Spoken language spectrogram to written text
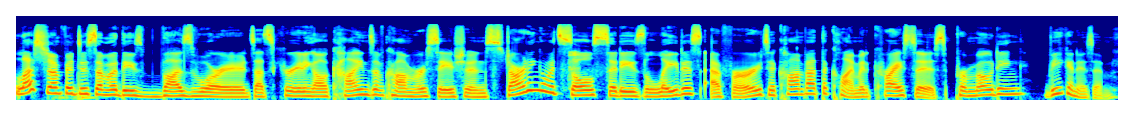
Let's jump into some of these buzzwords that's creating all kinds of conversations, starting with Seoul City's latest effort to combat the climate crisis, promoting veganism.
